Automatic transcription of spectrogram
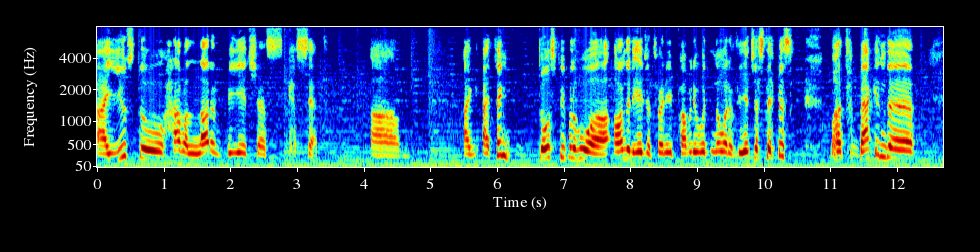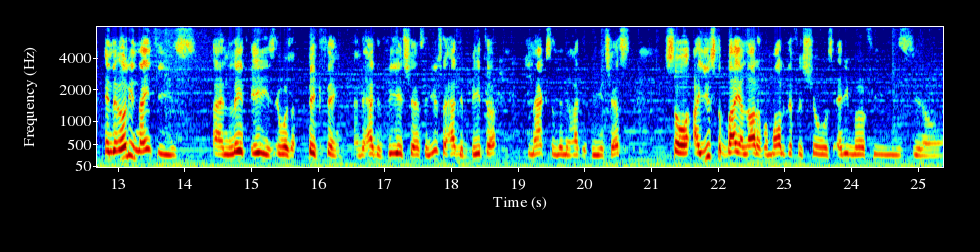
I used to have a lot of VHS cassette. Um, I, I think those people who are under the age of 20 probably wouldn't know what a VHS tape is. But back in the in the early 90s and late 80s, it was a big thing. And they had the VHS. They used to have the Beta Max and then they had the VHS. So I used to buy a lot of them, all the different shows, Eddie Murphy's, you know,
